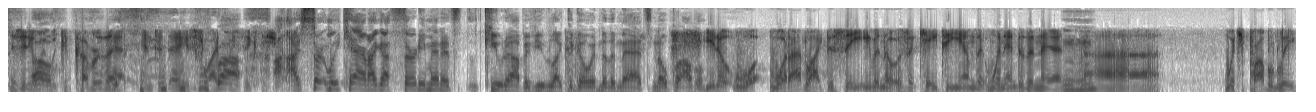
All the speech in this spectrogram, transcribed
Is there any way Oh. we could cover that in today's Flight Well, 360 show? I, I certainly can. I got 30 minutes queued up if you'd like to go into the Nets. No problem. You know wh- what I'd like to see, even though it was a KTM that went into the net, Mm-hmm. uh, which probably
